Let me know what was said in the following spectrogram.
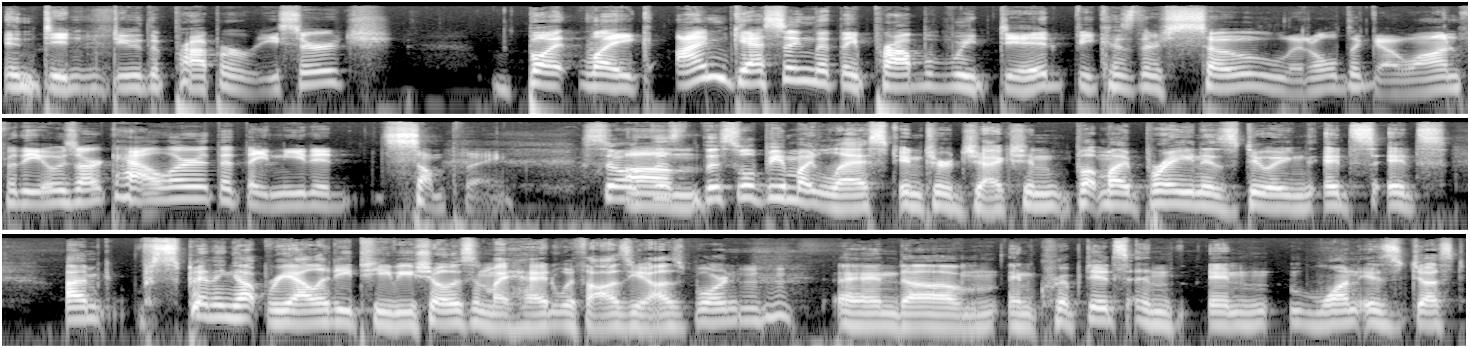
and didn't do the proper research but like i'm guessing that they probably did because there's so little to go on for the ozark howler that they needed something So Um, this this will be my last interjection, but my brain is doing it's it's I'm spinning up reality TV shows in my head with Ozzy Osbourne Mm-hmm. and um and cryptids and and one is just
